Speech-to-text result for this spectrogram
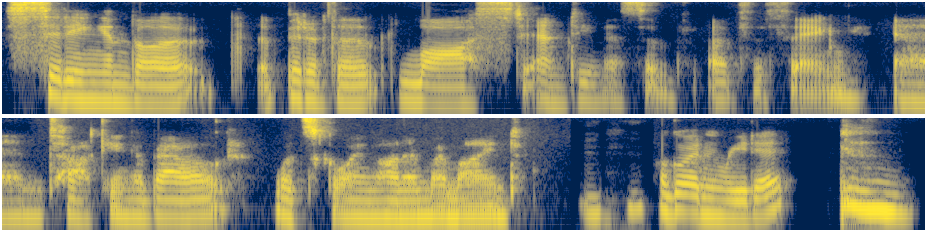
sitting in the a bit of the lost emptiness of, of the thing and talking about what's going on in my mind. Mm-hmm. I'll go ahead and read it.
